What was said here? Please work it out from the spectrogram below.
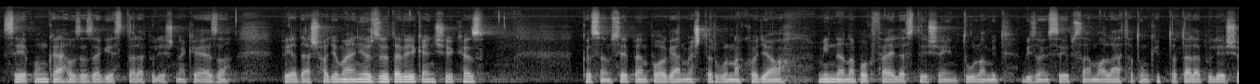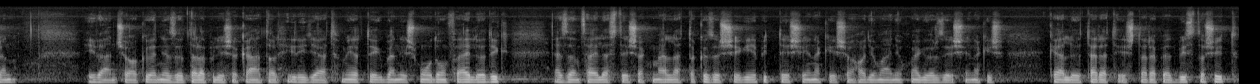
szép munkához, az egész településnek ehhez a példás hagyományőrző tevékenységhez. Köszönöm szépen polgármester úrnak, hogy a mindennapok fejlesztésein túl, amit bizony szép számmal láthatunk itt a településen, Iváncsa a környező települések által irigyelt mértékben és módon fejlődik. Ezen fejlesztések mellett a közösség építésének és a hagyományok megőrzésének is kellő teret és terepet biztosít,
